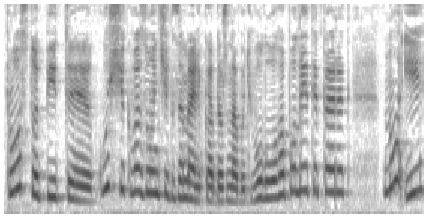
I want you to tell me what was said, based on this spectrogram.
Просто під е, кущик вазончик, земелька должна бути волога полити перед. Ну і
